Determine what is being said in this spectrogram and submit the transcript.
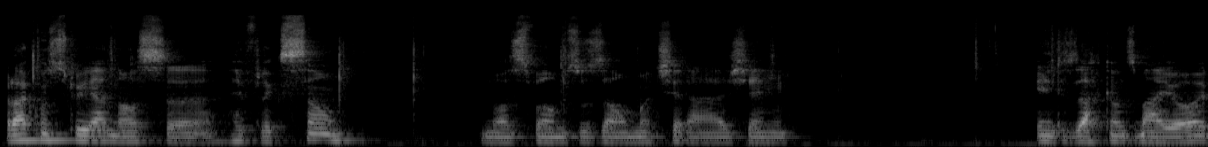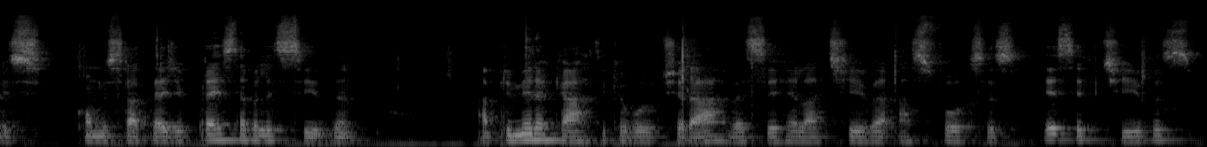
Para construir a nossa reflexão, nós vamos usar uma tiragem entre os arcanos maiores como estratégia pré-estabelecida. A primeira carta que eu vou tirar vai ser relativa às forças receptivas,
